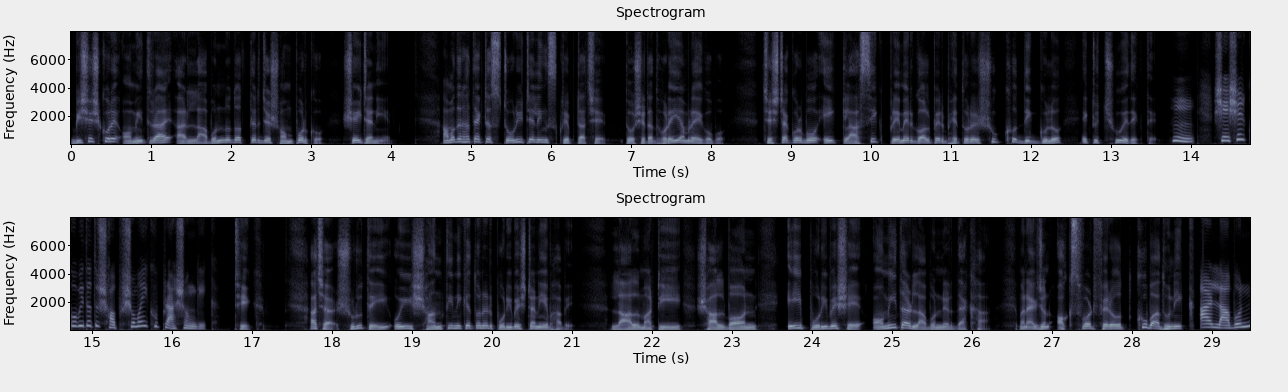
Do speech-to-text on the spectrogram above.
বিশেষ করে অমিত রায় আর লাবণ্য দত্তের যে সম্পর্ক সেইটা নিয়ে। আমাদের হাতে একটা স্টোরি টেলিং স্ক্রিপ্ট আছে তো সেটা ধরেই আমরা এগোব। চেষ্টা করব এই ক্লাসিক প্রেমের গল্পের ভেতরের সূক্ষ্ম দিকগুলো একটু ছুঁয়ে দেখতে। হুম শেষের কবিতা তো সবসময় খুব প্রাসঙ্গিক। ঠিক। আচ্ছা শুরুতেই ওই শান্তিনিকেতনের পরিবেশটা নিয়ে ভাবে। লাল মাটি শালবন এই পরিবেশে অমিত আর লাবণ্যের দেখা। মানে একজন অক্সফোর্ড ফেরত, খুব আধুনিক। আর লাবণ্য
